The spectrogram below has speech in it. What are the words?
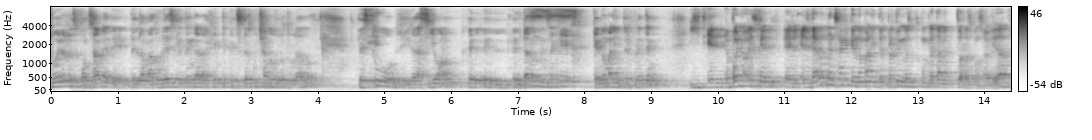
tú eres responsable de, de, la madurez que tenga la gente que te está escuchando del otro lado. Es tu obligación el, el, dar un mensaje que no malinterpreten. Y eh, bueno, es que el, el, dar un mensaje que no malinterpreten no es completamente tu responsabilidad,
